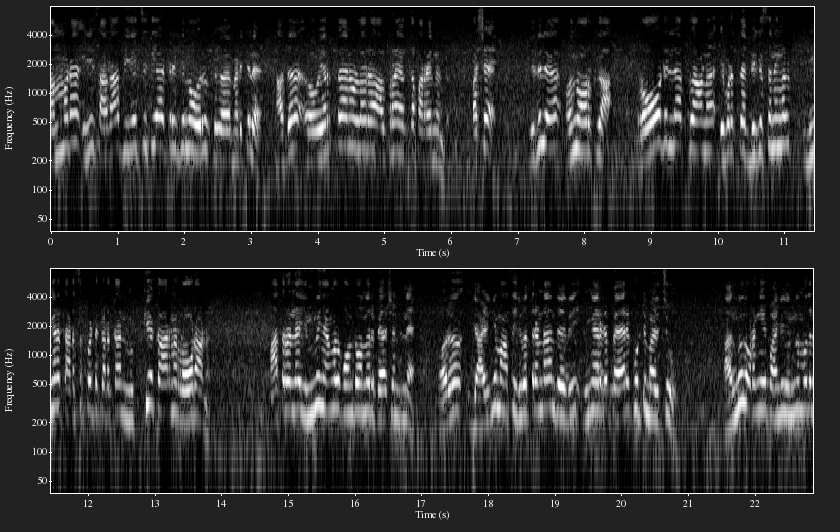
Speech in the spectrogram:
നമ്മുടെ ഈ സദാ പി എച്ച് സി ആയിട്ടിരിക്കുന്ന ഒരു മെഡിക്കൽ അത് ഉയർത്താനുള്ള ഒരു അഭിപ്രായമൊക്കെ പറയുന്നുണ്ട്. പക്ഷേ ഇതിൽ ഒന്ന് ഓർക്കുക റോഡില്ലാത്തതാണ് ഇവിടുത്തെ വികസനങ്ങൾ ഇങ്ങനെ തടസ്സപ്പെട്ട് കിടക്കാൻ മുഖ്യ കാരണം റോഡാണ്. മാത്രമല്ല ഇന്ന് ഞങ്ങൾ കൊണ്ടുവന്നൊരു പേഷ്യന്റിനെ ഒരു കഴിഞ്ഞ മാസം ഇരുപത്തിരണ്ടാം തീയതി ഇങ്ങനെ പേരക്കുട്ടി മരിച്ചു. അന്ന് തുടങ്ങി പനി ഇന്ന് മുതൽ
